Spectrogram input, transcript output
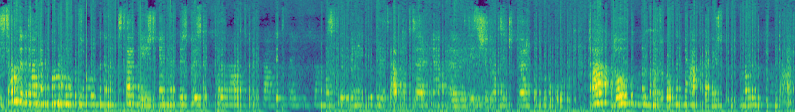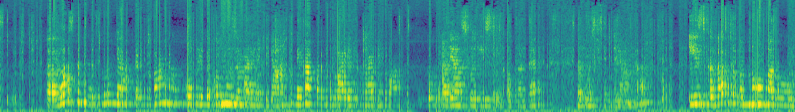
Сам детальний план був розроблений на підставі рішення Дмитрівської сільської ради 45 сесії 7 скликання від 30 серпня е, 2024 року та договору на розроблення міжподібної документації. Е, Власна територія проєктування охоплює одну земельну ділянку, яка перебуває в програмі власності, до Альянс Логістика ОКД, за ось ця ділянка, із кадастровим номером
